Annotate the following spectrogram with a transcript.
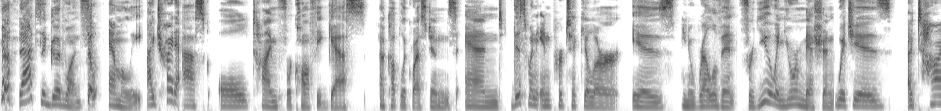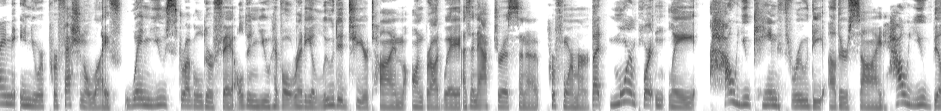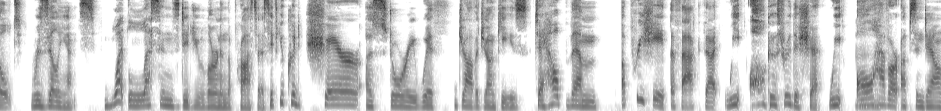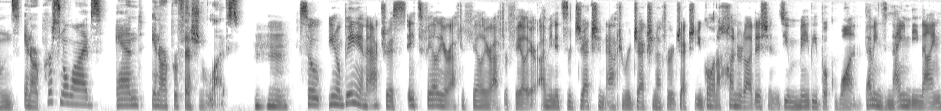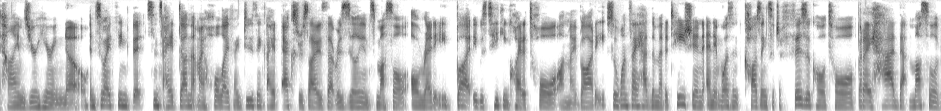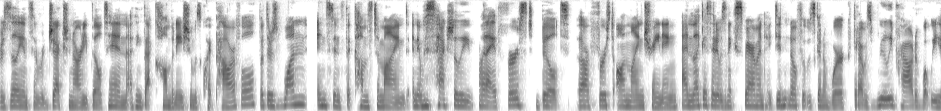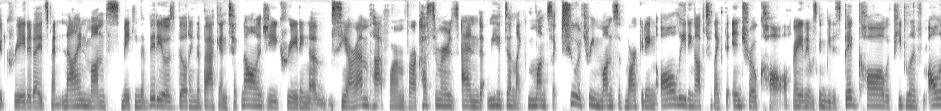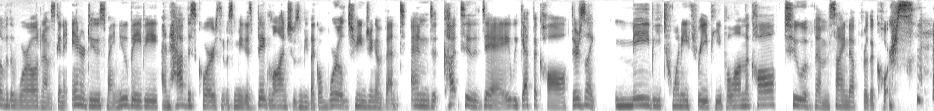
That's a good one. So, Emily, I try to ask all time for coffee guests a couple of questions. And this one in particular is, you know, relevant for you and your mission, which is a time in your professional life when you struggled or failed, and you have already alluded to your time on Broadway as an actress and a performer. But more importantly, how you came through the other side, how you built resilience. What lessons did you learn in the process? If you could share a story with Java junkies to help them appreciate the fact that we all go through this shit. We mm-hmm. all have our ups and downs in our personal lives and in our professional lives. Mm-hmm. So, you know, being an actress, it's failure after failure after failure. I mean, it's rejection after rejection after rejection. You go on 100 auditions, you maybe book one. That means 99 times you're hearing no. And so I think that since I had done that my whole life, I do think I had exercised that resilience muscle already, but it was taking quite a toll on my body. So once I had the meditation and it wasn't causing such a physical toll, but I had that muscle of resilience and rejection already built in, I think that combination was quite powerful. But there's one instance that comes to mind and it was actually when I had first built our first online training. And like I said, it was an experiment. I didn't know if it was going to work, but I was really proud of what we had created. I had spent nine months making the videos, building the back end technology, creating a CRM platform for our customers. And we had done like months, like two or three months of marketing, all leading up to like the intro call, right? And it was going to be this big call with people in from all over the world. And I was going to introduce my new baby and have this course. And it was going to be this big launch. It was going to be like a world changing event. And cut to the day, we get the call. There's like maybe 23 people on the call. Two of them signed up for the course.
